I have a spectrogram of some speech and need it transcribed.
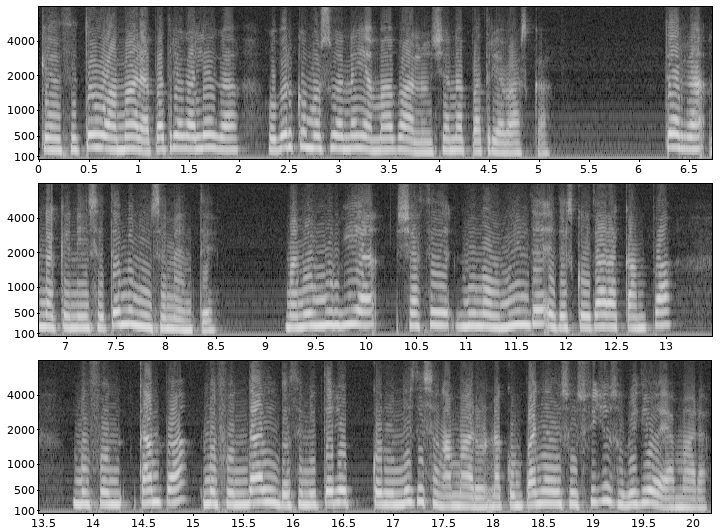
que encetou a amar a patria galega o ver como a súa nai amaba a lonxana patria vasca. Terra na que nin se teme nin se mente. Manuel Murguía xace nunha humilde e descoidada campa no fon, campa no fondal do cemiterio coruñés de San Amaro, na compañía dos seus fillos Ovidio e Amara.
